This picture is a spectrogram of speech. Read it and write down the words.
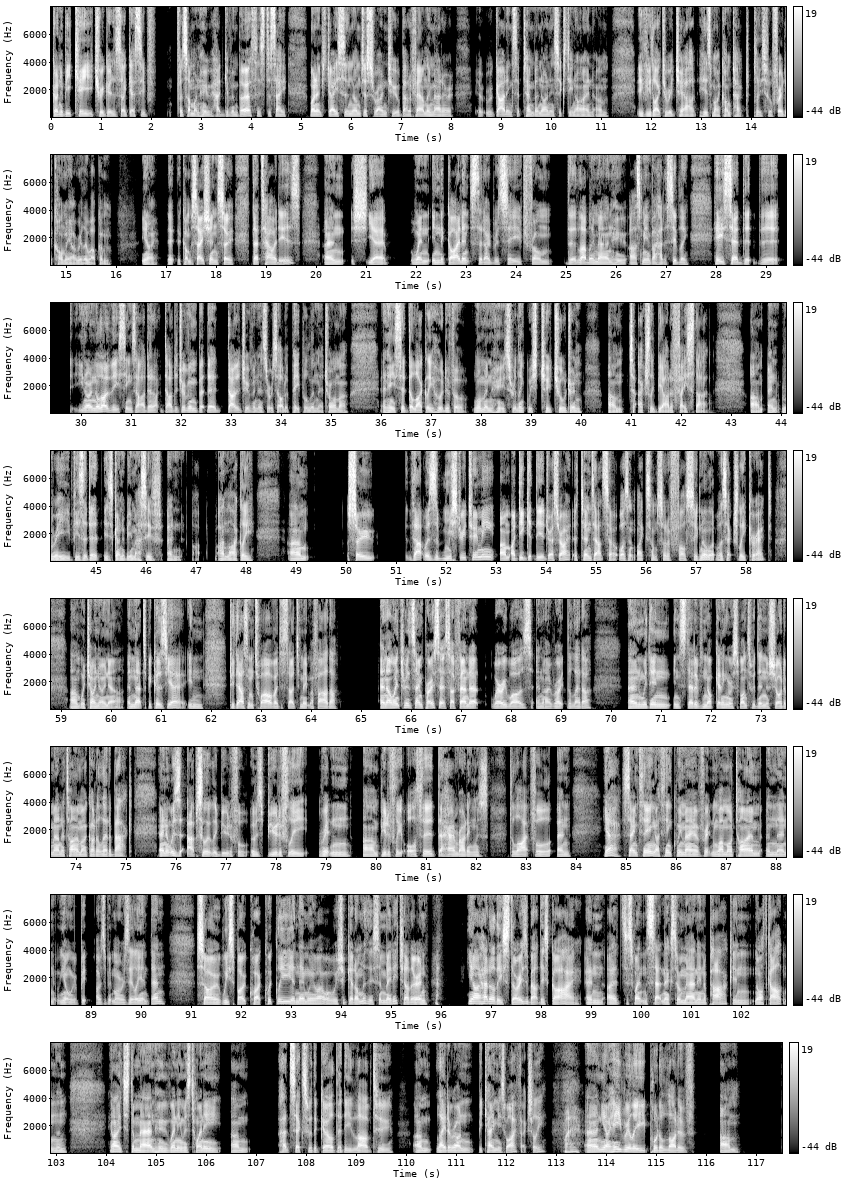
going to be key triggers, I guess, if for someone who had given birth, is to say, My name's Jason. I'm just writing to you about a family matter uh, regarding September 1969. Um, if you'd like to reach out, here's my contact. Please feel free to call me. I really welcome, you know, the, the conversation. So that's how it is. And yeah, when in the guidance that I'd received from the lovely man who asked me if I had a sibling, he said that the you know, and a lot of these things are data driven, but they're data driven as a result of people and their trauma. And he said the likelihood of a woman who's relinquished two children um, to actually be able to face that um, and revisit it is going to be massive and uh, unlikely. Um, so that was a mystery to me. Um, I did get the address right, it turns out. So it wasn't like some sort of false signal, it was actually correct um, which I know now. And that's because, yeah, in 2012, I decided to meet my father. And I went through the same process. I found out where he was and I wrote the letter. And within, instead of not getting a response within a short amount of time, I got a letter back. And it was absolutely beautiful. It was beautifully written, um, beautifully authored. The handwriting was delightful. And yeah, same thing. I think we may have written one more time, and then you know we were a bit. I was a bit more resilient then, so we spoke quite quickly, and then we were like, well, we should get on with this and meet each other. And you know, I had all these stories about this guy, and I just went and sat next to a man in a park in North Carlton, and you know, just a man who, when he was twenty, um, had sex with a girl that he loved, who um, later on became his wife, actually. Wow. And, you know, he really put a lot of um,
